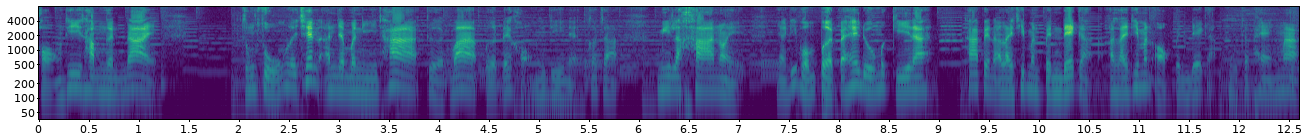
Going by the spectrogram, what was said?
ของที่ทำเงินได้สูงๆเลยเช่น อัญมณีถ้าเกิดว่าเปิดได้ของดีๆเนี่ยก็จะมีราคาหน่อย อย่างที่ผมเปิดไปให้ดูเมื่อกี้นะ ถ้าเป็นอะไรที่มันเป็นเด็กอะอะไรที่มันออกเป็นเด็กอะโหจะแพงมาก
